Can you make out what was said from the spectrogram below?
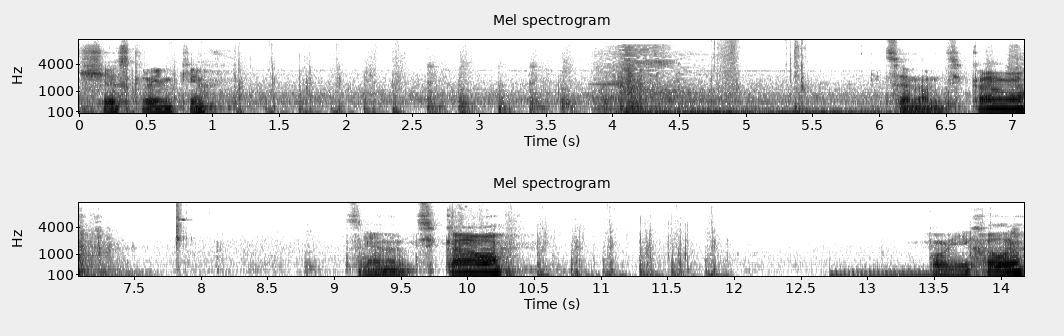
Ще скриньки. Це нам цікаво. Це нам цікаво. Поїхали.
